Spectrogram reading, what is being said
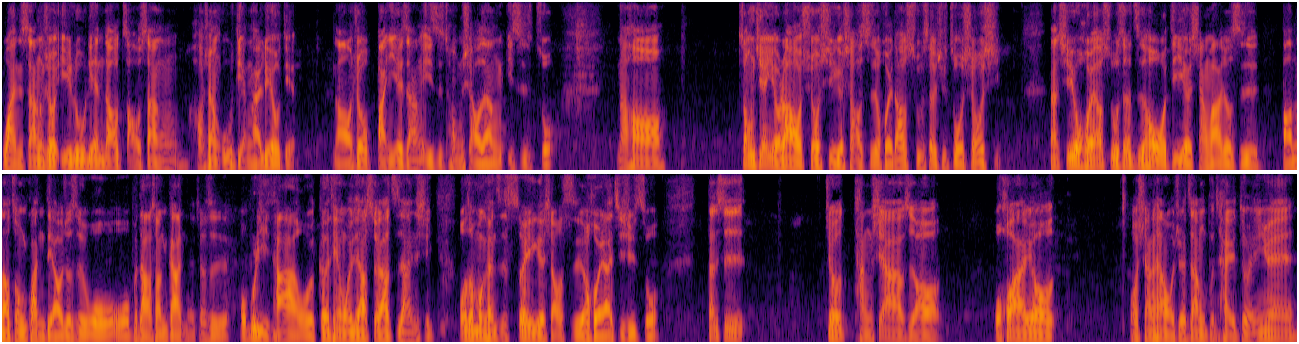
晚上就一路练到早上，好像五点还六点，然后就半夜这样一直通宵，这样一直做，然后中间有让我休息一个小时，回到宿舍去做休息。那其实我回到宿舍之后，我第一个想法就是把闹钟关掉，就是我我不打算干的，就是我不理他，我隔天我一定要睡到自然醒，我怎么可能只睡一个小时又回来继续做？但是就躺下的时候，我后来又我想想，我觉得这样不太对，因为。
